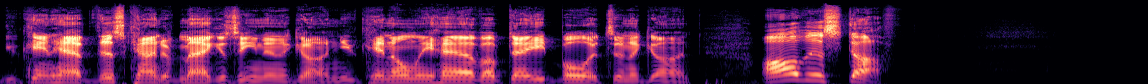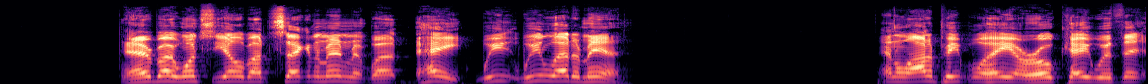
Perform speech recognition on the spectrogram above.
You can't have this kind of magazine in a gun. You can only have up to eight bullets in a gun. All this stuff. Everybody wants to yell about the Second Amendment, but hey, we, we let them in. And a lot of people, hey, are okay with it.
